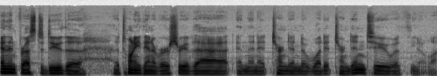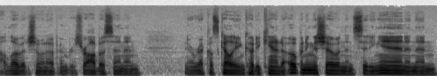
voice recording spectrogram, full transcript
And then for us to do the the 20th anniversary of that and then it turned into what it turned into with you know Lyle Lovett showing up and Bruce Robison and you know Reckless Kelly and Cody Canada opening the show and then sitting in and then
